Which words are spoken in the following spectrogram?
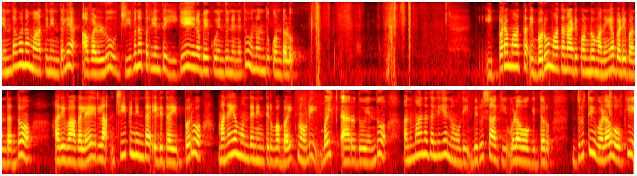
ಎಂದವನ ಮಾತಿನಿಂದಲೇ ಅವಳು ಜೀವನ ಪರ್ಯಂತ ಹೀಗೇ ಇರಬೇಕು ಎಂದು ನೆನೆದು ನೊಂದುಕೊಂಡಳು. ಇಬ್ಬರ ಮಾತ, ಇಬ್ಬರೂ ಮಾತನಾಡಿಕೊಂಡು ಮನೆಯ ಬಳಿ ಬಂದದ್ದು ಅರಿವಾಗಲೇ ಇಲ್ಲ. ಜೀಪಿನಿಂದ ಇಳಿದ ಇಬ್ಬರು ಮನೆಯ ಮುಂದೆ ನಿಂತಿರುವ ಬೈಕ್ ನೋಡಿ, ಬೈಕ್ ಯಾರದು ಎಂದು ಅನುಮಾನದಲ್ಲಿಯೇ ನೋಡಿ ಬಿರುಸಾಗಿ ಒಳ ಹೋಗಿದ್ದರು ಧೃತಿ ಒಳ ಹೋಗಿ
